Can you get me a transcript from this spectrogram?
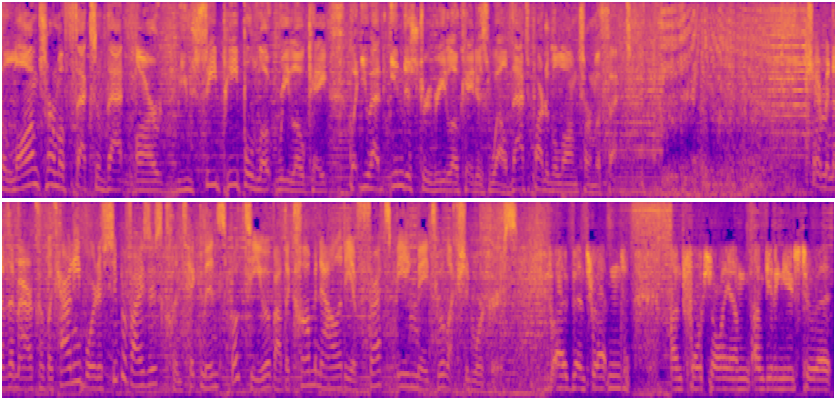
The long term effects of that are you see people lo- relocate, but you have industry relocate as well. That's part of the long term effect. Chairman of the Maricopa County Board of Supervisors, Clint Hickman, spoke to you about the commonality of threats being made to election workers. I've been threatened. Unfortunately, I'm I'm getting used to it.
